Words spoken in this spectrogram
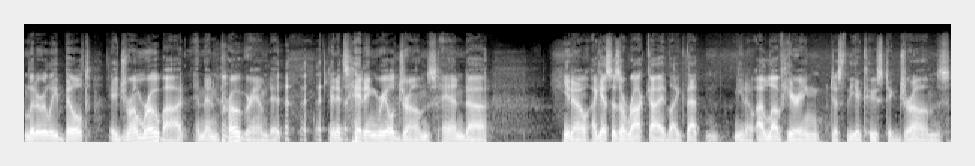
literally built a drum robot and then programmed it, and it's hitting real drums. And uh, you know, I guess as a rock guy like that, you know, I love hearing just the acoustic drums.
